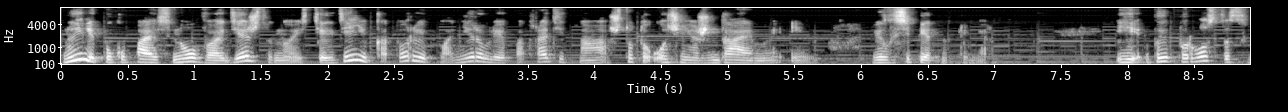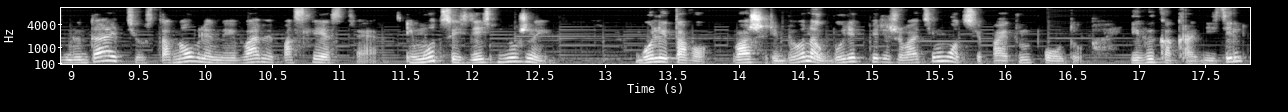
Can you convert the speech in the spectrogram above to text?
Ну или покупаете новую одежду, но из тех денег, которые планировали потратить на что-то очень ожидаемое им – велосипед, например. И вы просто соблюдаете установленные вами последствия. Эмоции здесь не нужны. Более того, ваш ребенок будет переживать эмоции по этому поводу, и вы как родитель,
